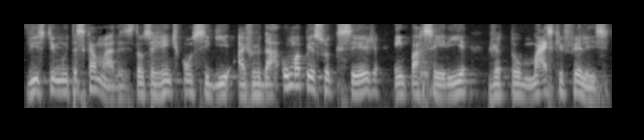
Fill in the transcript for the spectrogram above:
visto em muitas camadas. Então, se a gente conseguir ajudar uma pessoa que seja, em parceria, já estou mais que feliz.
